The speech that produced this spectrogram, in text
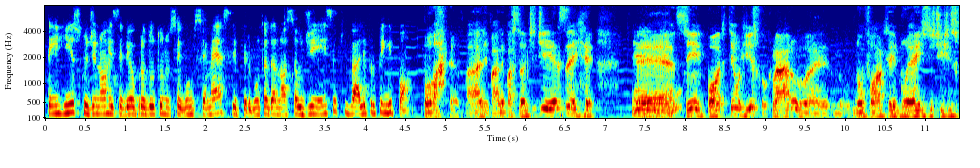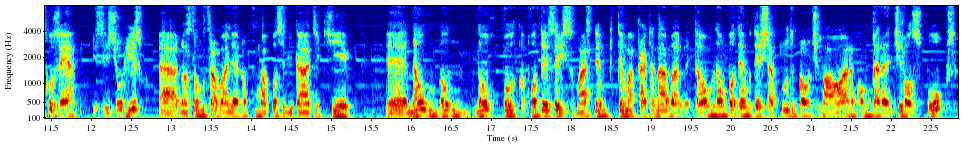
tem risco de não receber o produto no segundo semestre? Pergunta da nossa audiência que vale para o ping-pong. Vale, vale bastante dinheiro isso aí. É. É, sim, pode ter um risco, claro. É, não fala que não é, existe risco zero, existe um risco. Ah, nós estamos trabalhando com uma possibilidade que é, não, não, não aconteça isso, mas temos que ter uma carta na mão. Então não podemos deixar tudo para a última hora, vamos garantir aos poucos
